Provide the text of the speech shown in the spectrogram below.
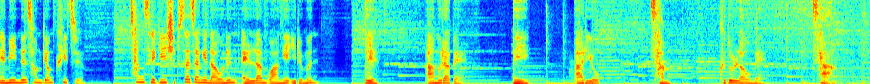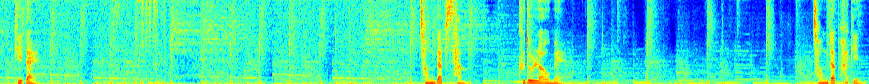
재미있는 성경 퀴즈. 창세기 14장에 나오는 엘람 왕의 이름은 1. 아므라벨 2. 아리옥 3. 그돌라오메 4. 디달 정답 3. 그돌라오메 정답 확인.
